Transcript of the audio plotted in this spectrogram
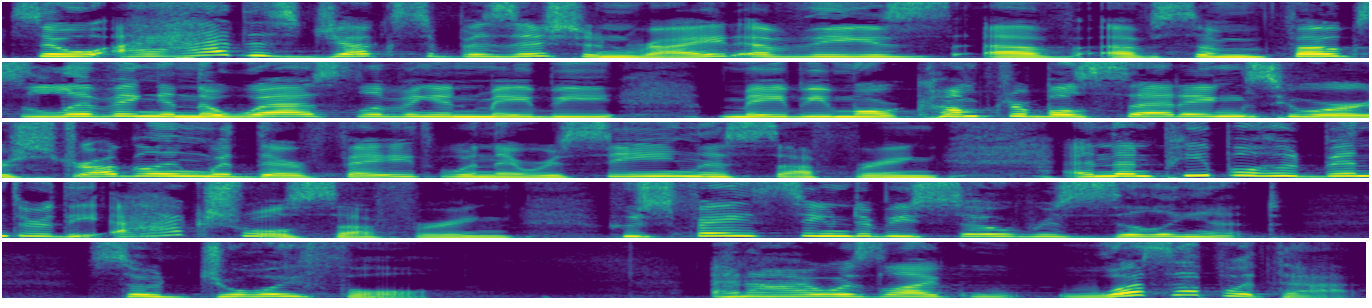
So I had this juxtaposition, right, of these of, of some folks living in the West, living in maybe maybe more comfortable settings who were struggling with their faith when they were seeing this suffering, and then people who'd been through the actual suffering, whose faith seemed to be so resilient, so joyful. And I was like, what's up with that?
